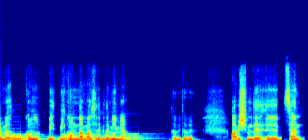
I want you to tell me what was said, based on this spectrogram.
mı konu? Bir, bir konudan bahsedebilir miyim ya? Tabii tabii. Abi şimdi e, sen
